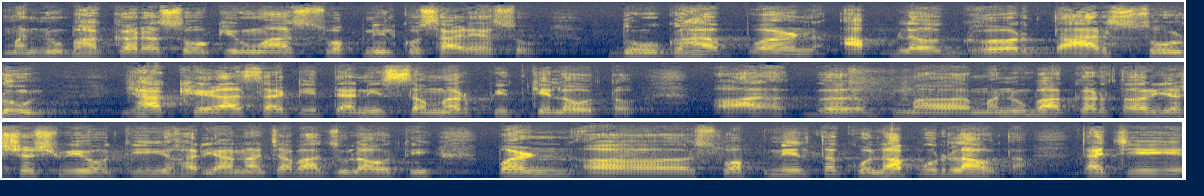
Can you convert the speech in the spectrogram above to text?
मन्नू भाकर असो किंवा स्वप्नील कुसाळे असो दोघा पण आपलं घर दार सोडून ह्या खेळासाठी त्यांनी समर्पित केलं होतं. मनु भाकर तर यशस्वी होती हरियाणाच्या बाजूला होती पण स्वप्नील तर कोल्हापूरला होता. त्याची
